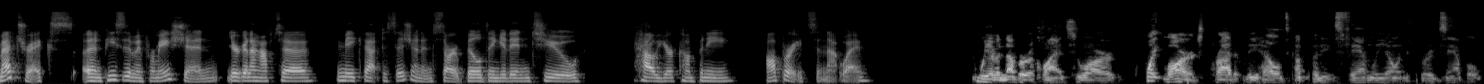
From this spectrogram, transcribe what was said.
metrics and pieces of information, you're going to have to make that decision and start building it into how your company operates in that way. We have a number of clients who are quite large privately held companies, family owned, for example.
